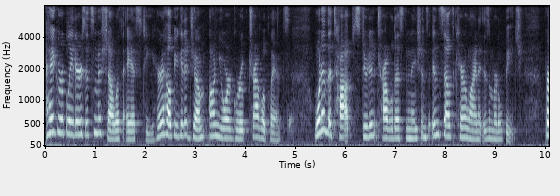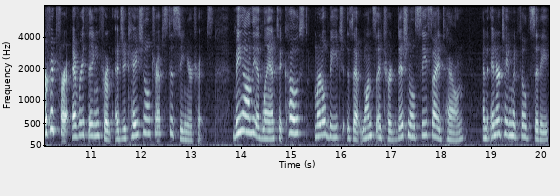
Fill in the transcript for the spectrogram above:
Hey group leaders, it's Michelle with AST, here to help you get a jump on your group travel plans. One of the top student travel destinations in South Carolina is Myrtle Beach. Perfect for everything from educational trips to senior trips. Being on the Atlantic coast, Myrtle Beach is at once a traditional seaside town, an entertainment filled city,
